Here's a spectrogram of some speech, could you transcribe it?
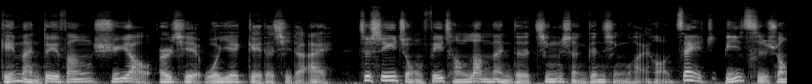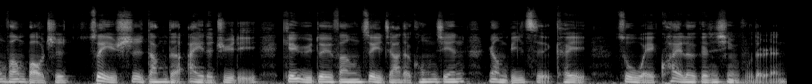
给满对方需要，而且我也给得起的爱，这是一种非常浪漫的精神跟情怀哈。在彼此双方保持最适当的爱的距离，给予对方最佳的空间，让彼此可以作为快乐跟幸福的人。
